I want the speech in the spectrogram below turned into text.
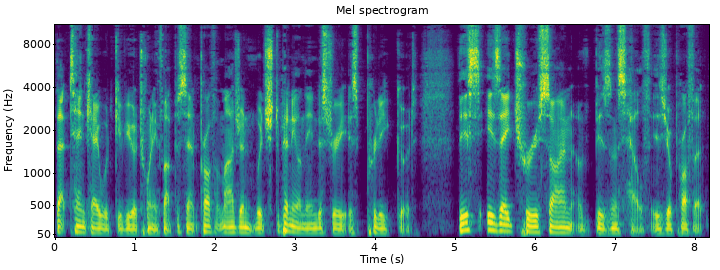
that 10K would give you a 25% profit margin, which depending on the industry is pretty good. This is a true sign of business health is your profit.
